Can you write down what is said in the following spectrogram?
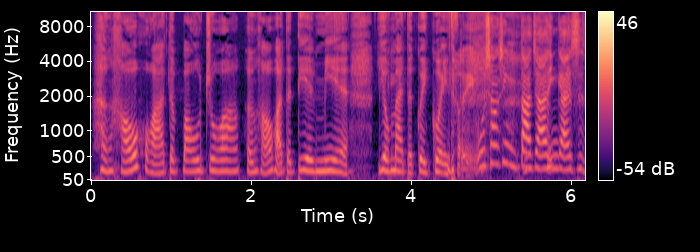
很豪华的包装，很豪华的店面，又卖的贵贵的。对，我相信大家应该是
